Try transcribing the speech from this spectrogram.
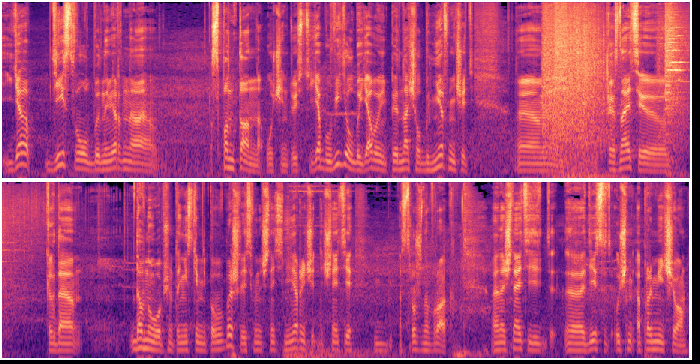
я действовал бы, наверное, спонтанно очень. То есть я бы увидел бы, я бы начал бы нервничать. Эм, как знаете, когда давно, в общем-то, ни с кем не пвпшили, если вы начинаете нервничать, начинаете осторожно враг. Э, начинаете э, действовать очень опрометчиво.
